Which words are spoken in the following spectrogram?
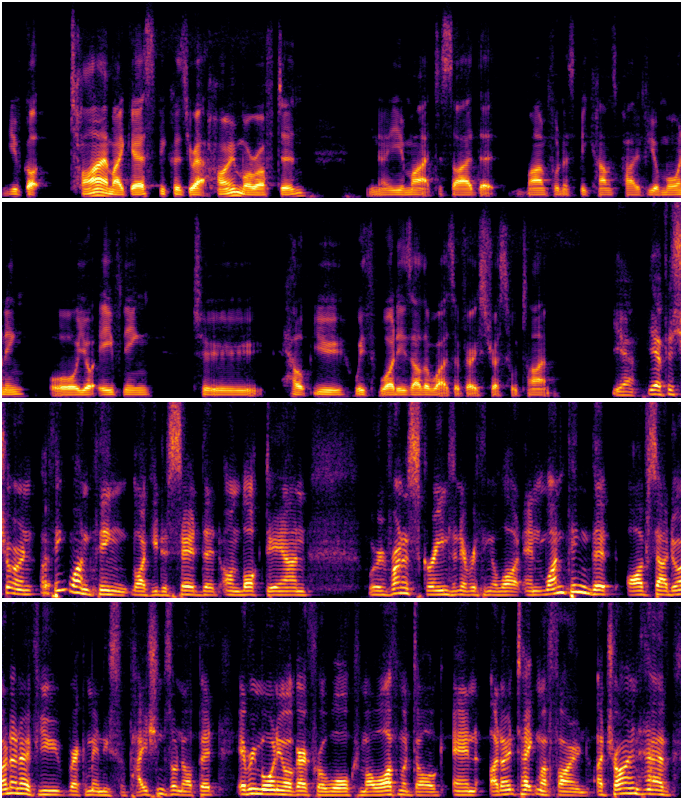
you've got time i guess because you're at home more often. You know you might decide that mindfulness becomes part of your morning or your evening to help you with what is otherwise a very stressful time. Yeah. Yeah for sure. And i think one thing like you just said that on lockdown we're in front of screens and everything a lot. And one thing that I've started doing, I don't know if you recommend this for patients or not, but every morning I'll go for a walk with my wife and my dog, and I don't take my phone. I try and have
